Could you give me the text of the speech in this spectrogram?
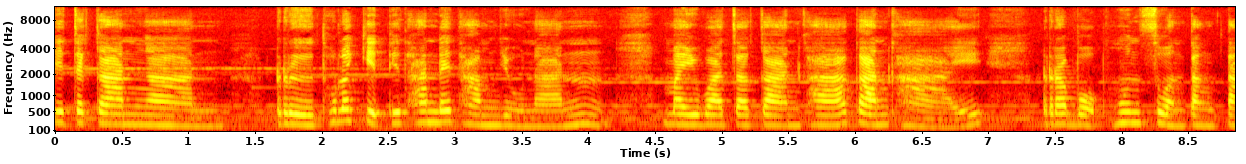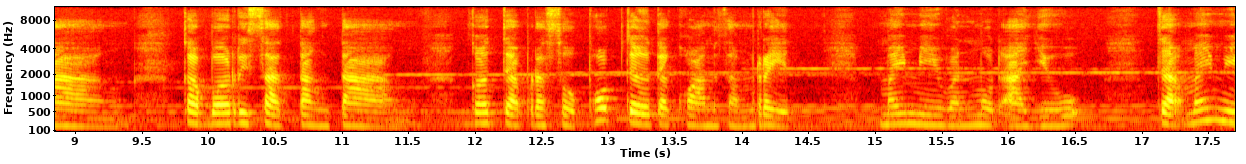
กิจการงาน หรือธุรกิจที่ท่านได้ทำอยู่นั้น ไม่ว่าจะการค้าการขาย ระบบหุ้นส่วนต่างๆ กับบริษัทต่างๆ ก็จะประสบพบเจอแต่ความสำเร็จ ไม่มีวันหมดอายุ จะไม่มี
